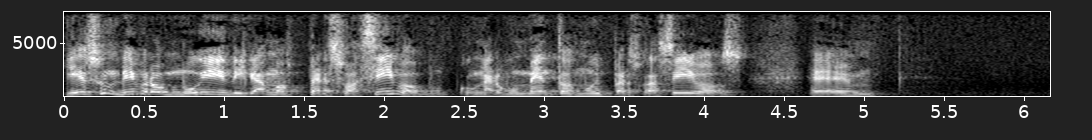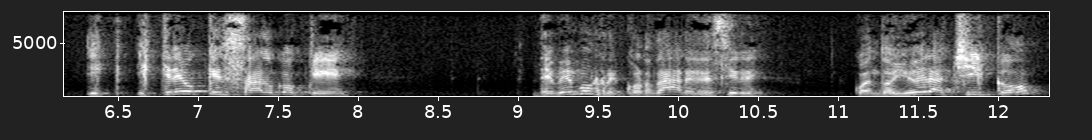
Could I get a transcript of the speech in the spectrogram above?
Y es un libro muy, digamos, persuasivo, con argumentos muy persuasivos. y, creo que es algo que debemos recordar, es decir, cuando yo era chico,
